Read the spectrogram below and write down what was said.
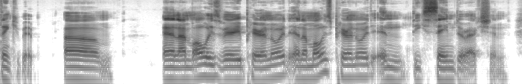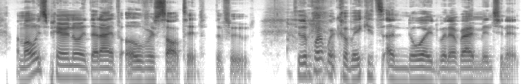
Thank you, babe. Um, and I'm always very paranoid, and I'm always paranoid in the same direction. I'm always paranoid that I've oversalted the food to the point where Kobe gets annoyed whenever I mention it.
